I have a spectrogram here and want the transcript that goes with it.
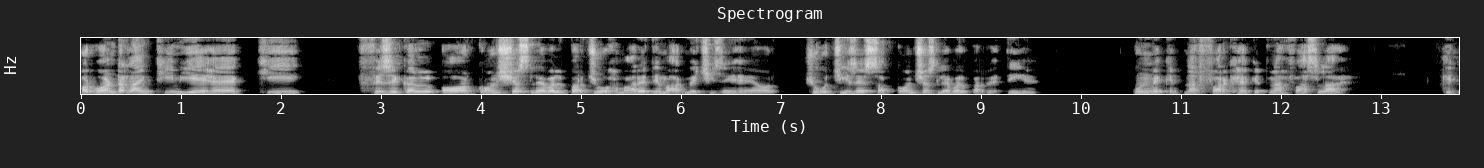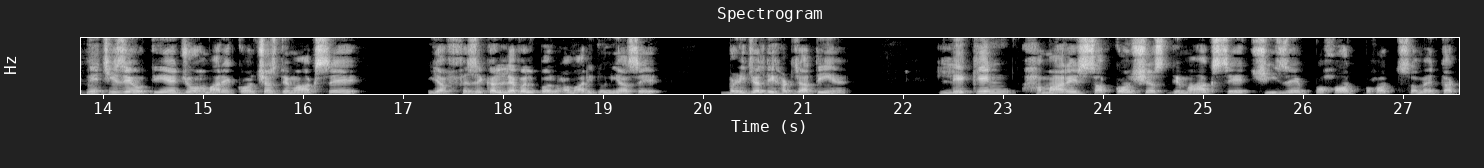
और वो अंडरलाइंग थीम ये है कि फ़िज़िकल और कॉन्शियस लेवल पर जो हमारे दिमाग में चीज़ें हैं और जो चीज़ें सबकॉन्शियस लेवल पर रहती हैं, उनमें कितना फ़र्क है, कितना फासला है, कितनी चीज़ें होती हैं जो हमारे कॉन्शियस दिमाग से या फ़िज़िकल लेवल पर हमारी दुनिया से बड़ी जल्दी हट जाती हैं। लेकिन हमारे सबकॉन्शियस दिमाग से चीज़ें बहुत बहुत समय तक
